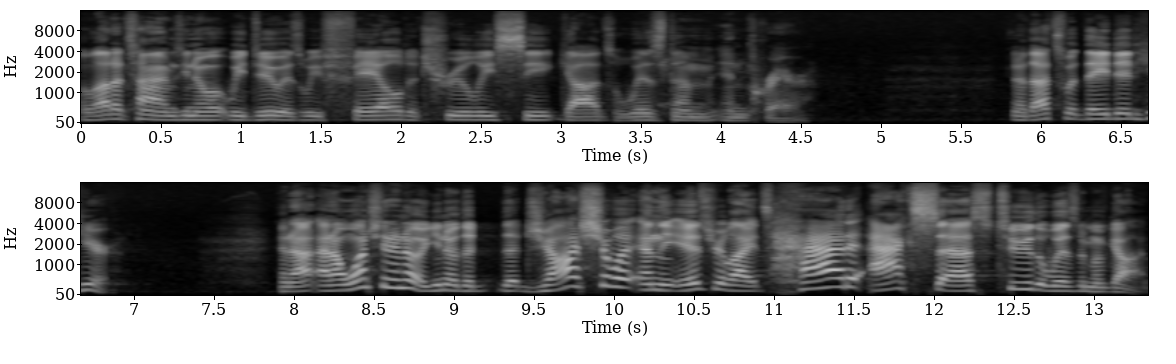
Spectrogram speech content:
A lot of times, you know, what we do is we fail to truly seek God's wisdom in prayer. You know, that's what they did here. And I, and I want you to know, you know, that, that Joshua and the Israelites had access to the wisdom of God.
